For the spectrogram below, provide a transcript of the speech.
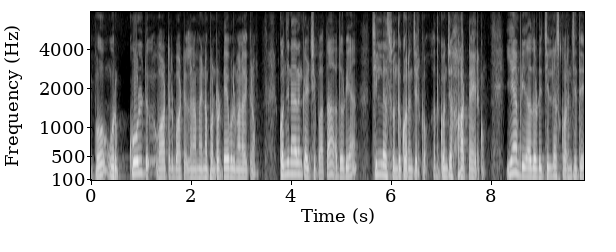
இப்போது ஒரு கோல்டு வாட்டர் பாட்டிலில் நம்ம என்ன பண்ணுறோம் டேபிள் மேலே வைக்கிறோம். கொஞ்ச நேரம் கழித்து பார்த்தா அதோடைய சில்னஸ் வந்து குறைஞ்சிருக்கும். அது கொஞ்சம் ஹாட்டாக இருக்கும் ஏன் அப்படி அதோடைய சில்னஸ் குறைஞ்சது?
